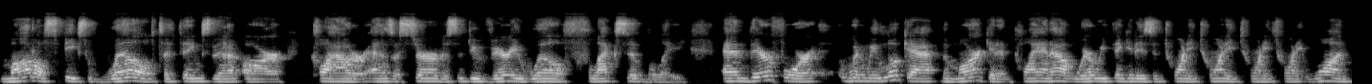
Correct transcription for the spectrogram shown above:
model speaks well to things that are cloud or as a service and do very well flexibly. And therefore, when we look at the market and plan out where we think it is in 2020, 2021,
